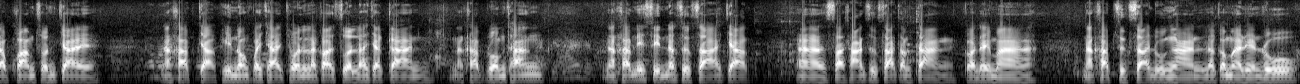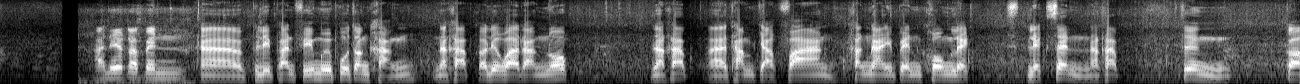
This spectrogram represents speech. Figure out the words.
รับความสนใจ นะครับจากพี่น้องประชาชนและก็ส่วนราชการนะครับ รวมทั้งนะครับนิสิตนักศึกษาจากสถานศึกษาต่างๆ ก็ได้มานะครับศึกษาดูงานแล้วก็มาเรียนรู้ อันนี้ก็เป็นผลิตภัณฑ์ฝีมือผู้ต้องขังนะครับก็เรียกว่ารังนกนะครับอ่าทำจากฟางข้างในเป็นโครงเหล็กเหล็กเส้นนะครับ ซึ่งก็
